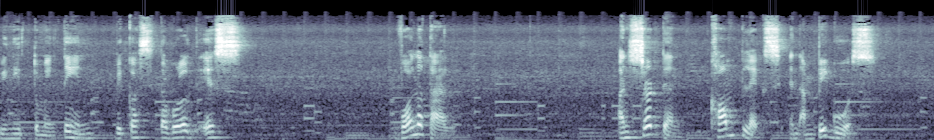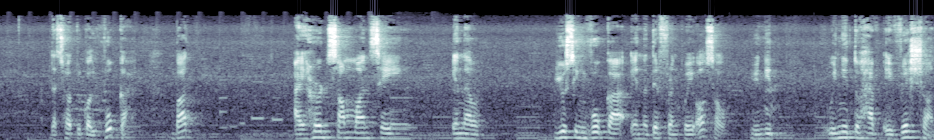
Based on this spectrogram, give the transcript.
we need to maintain because the world is volatile, uncertain, complex, and ambiguous. That's what we call VUCA. But I heard someone saying in a using VUCA in a different way also. You need we need to have a vision,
